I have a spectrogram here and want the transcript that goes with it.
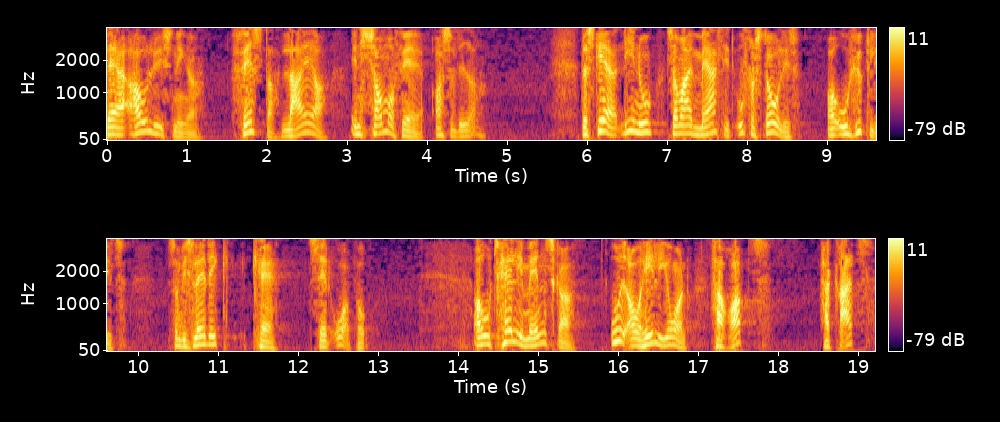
der er aflysninger, fester, lejre, en sommerferie osv. Der sker lige nu så meget mærkeligt, uforståeligt og uhyggeligt, som vi slet ikke kan sætte ord på. Og utallige mennesker ud over hele jorden har råbt, har grædt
